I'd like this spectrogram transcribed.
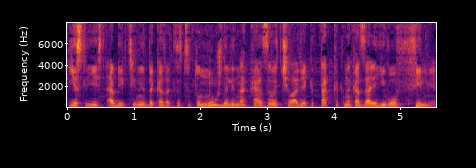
если есть объективные доказательства, то нужно ли наказывать человека так, как наказали его в фильме?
